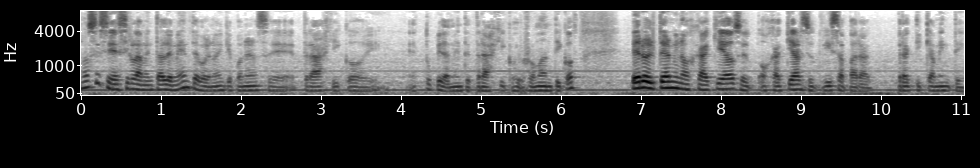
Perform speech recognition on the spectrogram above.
no sé si decir lamentablemente, porque no hay que ponerse trágico y estúpidamente trágicos y románticos, pero el término hackeo o hackear se utiliza para prácticamente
